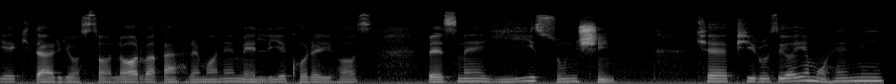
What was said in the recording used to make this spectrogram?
یک دریا سالار و قهرمان ملی کره هاست به اسم یی سون شین که پیروزی های مهمی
